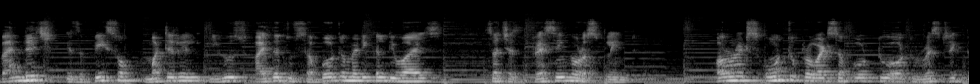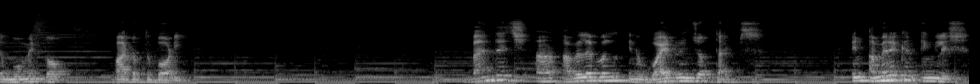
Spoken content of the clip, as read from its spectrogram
bandage is a piece of material used either to support a medical device such as dressing or a splint or on its own to provide support to or to restrict the movement of part of the body. Bandages are available in a wide range of types. In American English,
